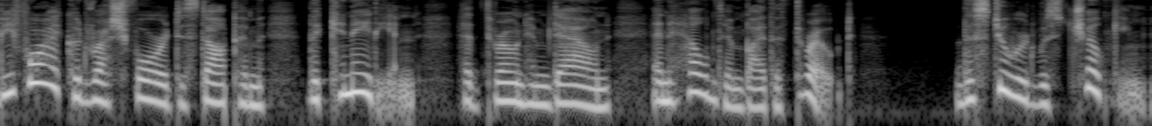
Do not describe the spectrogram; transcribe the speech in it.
Before I could rush forward to stop him, the Canadian had thrown him down and held him by the throat. The steward was choking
